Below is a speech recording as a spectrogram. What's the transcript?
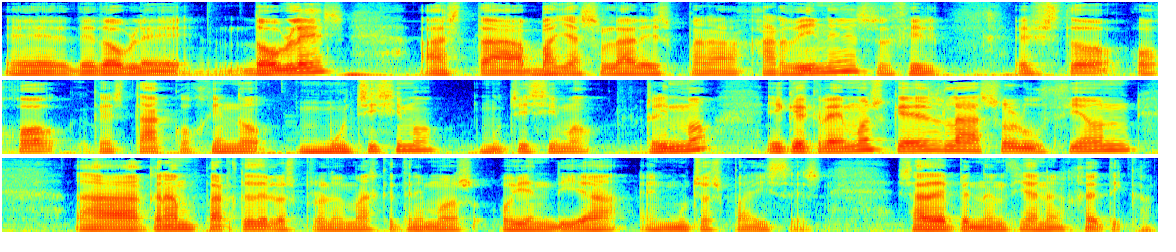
de doble dobles hasta vallas solares para jardines. Es decir, esto, ojo, que está cogiendo muchísimo, muchísimo ritmo y que creemos que es la solución a gran parte de los problemas que tenemos hoy en día en muchos países, esa dependencia energética.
